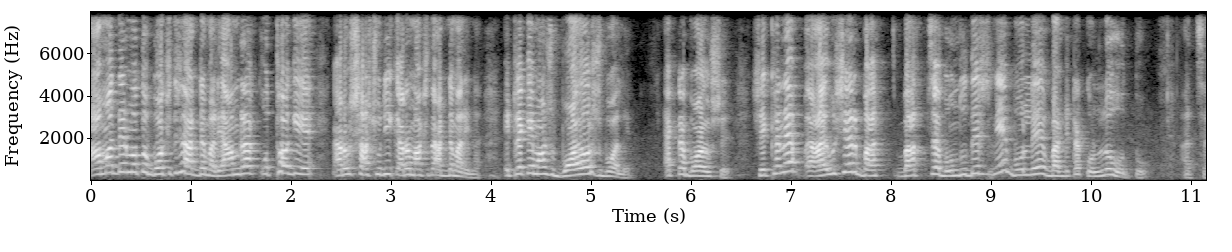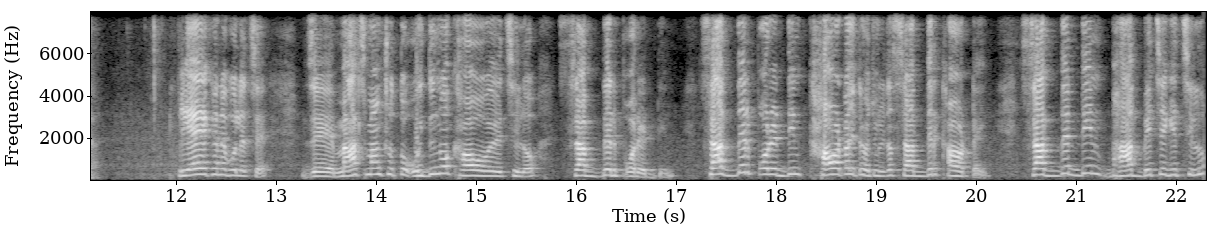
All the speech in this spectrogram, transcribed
আমাদের মতো বয়সের সাথে আড্ডা মারি। আমরা কোথাও গিয়ে কারও শাশুড়ি, কারও মার সাথে আড্ডা মারি না। এটাকে মানুষ বয়স বলে, একটা বয়সে সেখানে আয়ুষের বাচ- বাচ্চা বন্ধুদের নিয়ে বললে বার্থডেটা করলেও হতো। আচ্ছা প্রিয়া এখানে বলেছে যে, মাছ, মাংস তো ওই দিনও খাওয়া হয়েছিল শ্রাদ্ধের পরের দিন। শ্রাদ্ধের পরের দিন খাওয়াটা যেটা হয়েছিল, এটা শ্রাদ্ধের খাওয়াটাই। শ্রাদ্ধের দিন ভাত বেঁচে গেছিল,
